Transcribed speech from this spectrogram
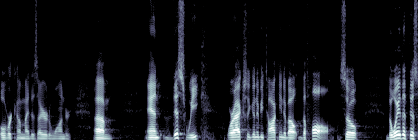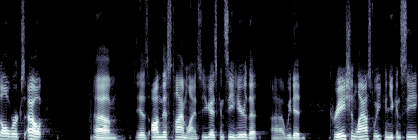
overcome my desire to wander. Um, and this week, we're actually going to be talking about the fall. So, the way that this all works out um, is on this timeline. So, you guys can see here that uh, we did creation last week, and you can see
